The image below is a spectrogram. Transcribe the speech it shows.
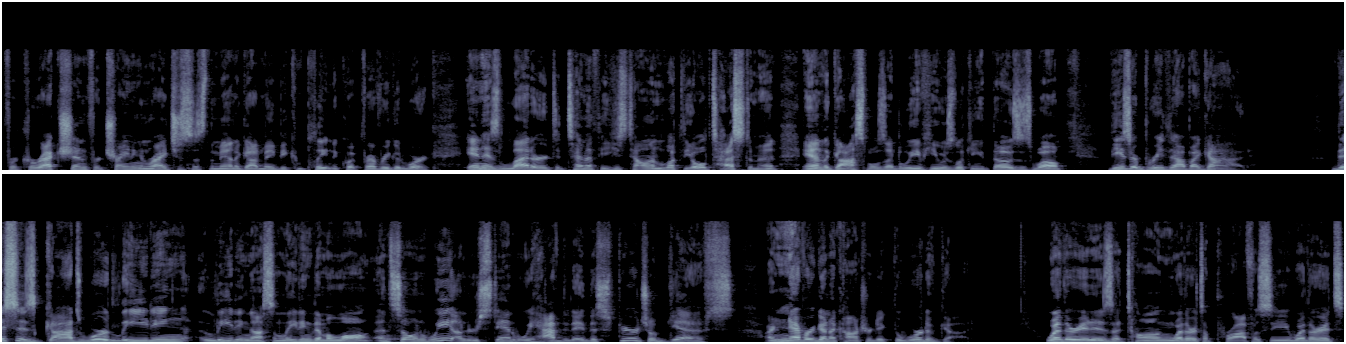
for correction, for training in righteousness. The man of God may be complete and equipped for every good work. In his letter to Timothy, he's telling him, look, the Old Testament and the Gospels, I believe he was looking at those as well, these are breathed out by God. This is God's word leading, leading us and leading them along. And so when we understand what we have today, the spiritual gifts are never going to contradict the word of God. Whether it is a tongue, whether it's a prophecy, whether it's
